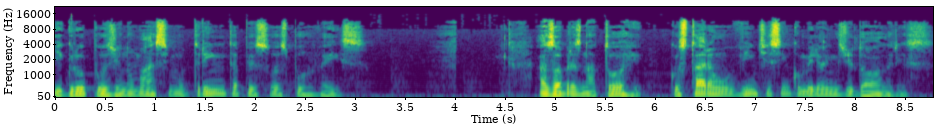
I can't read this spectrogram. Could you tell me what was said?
e grupos de no máximo 30 pessoas por vez. As obras na torre custaram 25 milhões de dólares.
